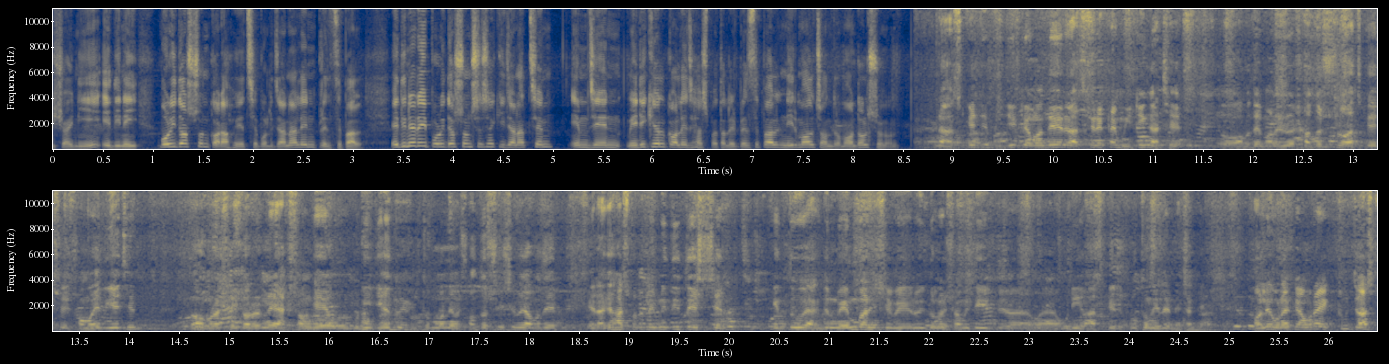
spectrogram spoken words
বিষয় নিয়েই এদিনেই পরিদর্শন করা হয়েছে বলে জানালেন প্রিন্সিপাল। এদিনের এই পরিদর্শন শেষে কি জানাচ্ছেন এমজেএন মেডিকেল কলেজ হাসপাতালের প্রিন্সিপাল নির্মল চন্দ্র মণ্ডল, শুনুন। আজকে যে ভিজিট আমাদের, আজকের একটা মিটিং আছে। তো আমাদের মাননীয় সদস্য আজকে সেই সময় দিয়েছেন। তো আমরা সেই কারণে একসঙ্গে উনি যেহেতু প্রথম মানে সদস্য হিসেবে আমাদের এর আগে হাসপাতালে এমনিতেই এসছেন, কিন্তু একজন মেম্বার হিসেবে রুইকল্যাণ সমিতির উনি আজকে প্রথম এলেন এখানে। ফলে ওনাকে আমরা একটু জাস্ট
